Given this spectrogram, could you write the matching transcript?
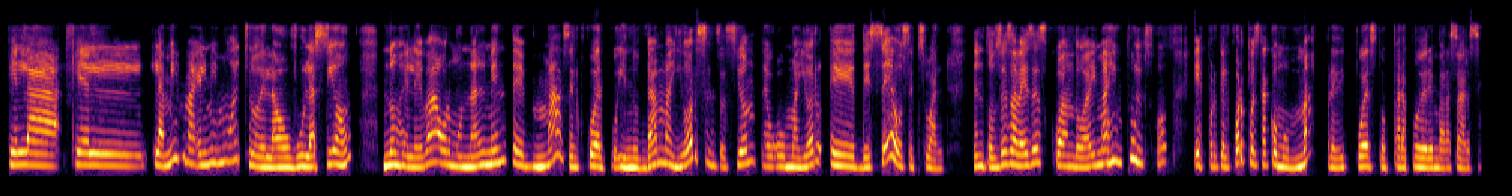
que la, que el, la misma, el mismo hecho de la ovulación nos eleva hormonalmente más el cuerpo y nos da mayor sensación o mayor eh, deseo sexual. Entonces, a veces cuando hay más impulso es porque el cuerpo está como más predispuesto para poder embarazarse.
